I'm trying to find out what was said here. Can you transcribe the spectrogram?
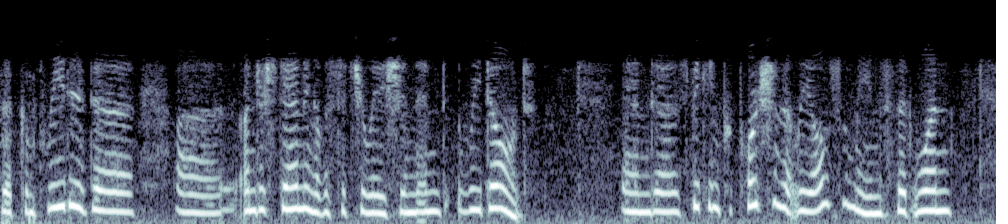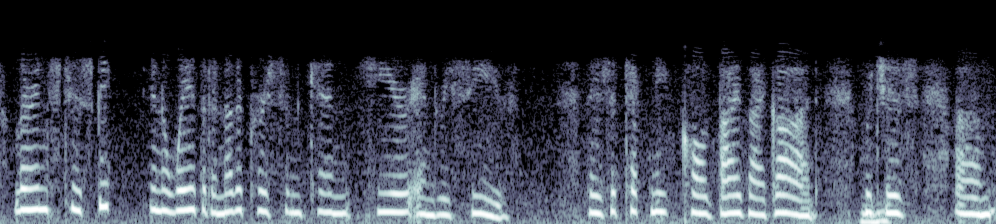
the completed uh, uh, understanding of a situation, and we don't. And uh, speaking proportionately also means that one learns to speak in a way that another person can hear and receive. There's a technique called by thy God, which Mhm. is um,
